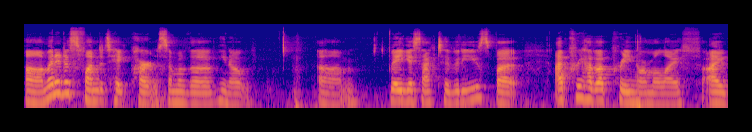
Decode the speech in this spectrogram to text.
Um, and it is fun to take part in some of the, you know, um, Vegas activities, but I have a pretty normal life. I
